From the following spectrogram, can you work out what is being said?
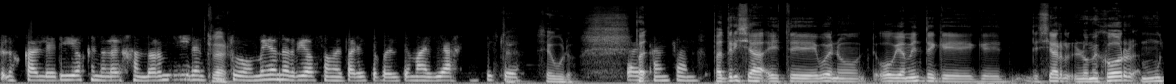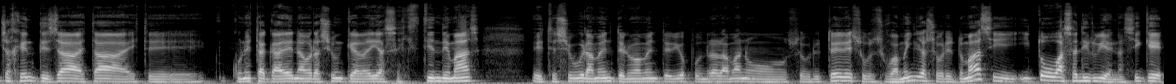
los cableríos que no lo dejan dormir, entonces Claro. estuvo medio nervioso me parece por el tema del viaje, así que seguro. está Pa- descansando. Patricia, este, bueno, obviamente que, que desear lo mejor. Mucha gente ya está este, con esta cadena de oración que cada día se extiende más. Este, seguramente nuevamente Dios pondrá la mano sobre ustedes, sobre su familia, sobre Tomás y, y todo va a salir bien. Así que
